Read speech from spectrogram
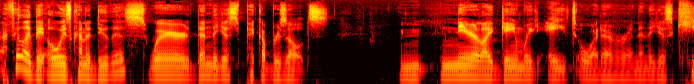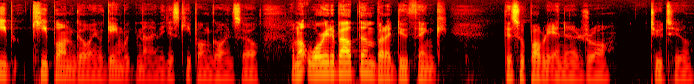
I feel like they always kind of do this where then they just pick up results n- near like game week 8 or whatever and then they just keep keep on going or game week 9 they just keep on going. So, I'm not worried about them, but I do think this will probably end in a draw. 2 2.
